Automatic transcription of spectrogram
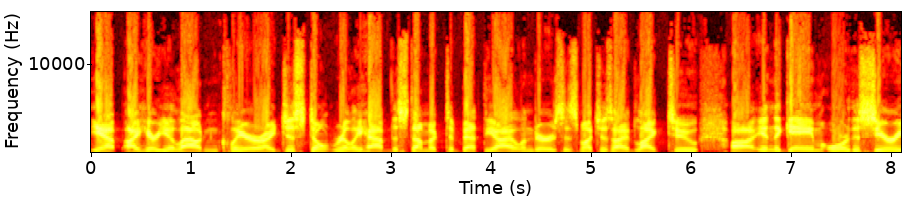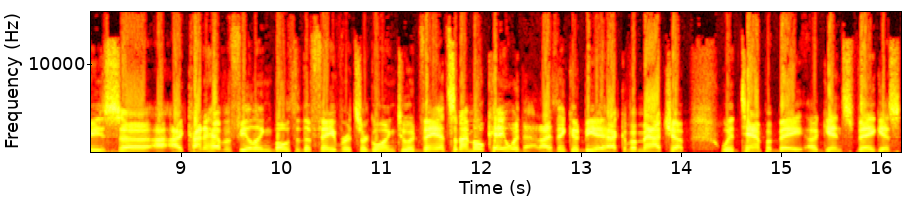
Yep, I hear you loud and clear. I just don't really have the stomach to bet the Islanders as much as I'd like to uh, in the game or the series. Uh, I, I kind of have a feeling both of the favorites are going to advance, and I'm okay with that. I think it'd be a heck of a matchup with Tampa Bay against Vegas.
